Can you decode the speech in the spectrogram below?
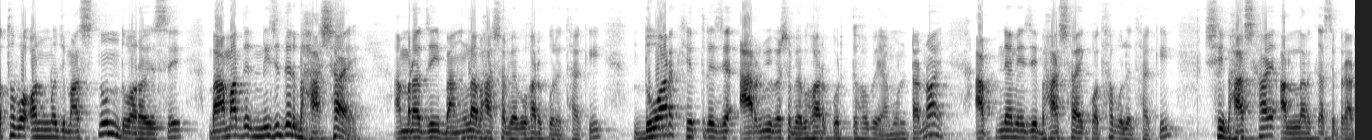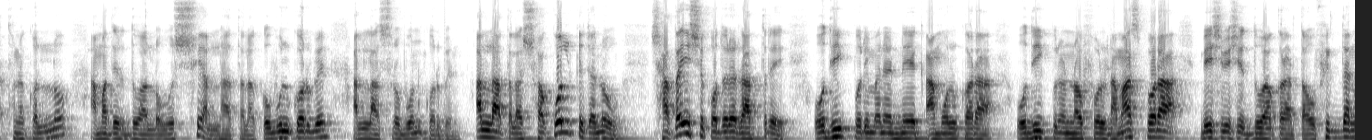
অথবা অন্য যে মাসনুন দোয়া রয়েছে বা আমাদের নিজেদের ভাষায় আমরা যেই বাংলা ভাষা ব্যবহার করে থাকি, দোয়ার ক্ষেত্রে যে আরবি ভাষা ব্যবহার করতে হবে এমনটা নয়। আপনি আমি যে ভাষায় কথা বলে থাকি, সেই ভাষায় আল্লাহর কাছে প্রার্থনা করল আমাদের দোয়াল অবশ্যই আল্লাহ তালা কবুল করবেন, আল্লাহ শ্রবণ করবেন। আল্লাহ তালা সকলকে যেন সাতাইশে কদরের রাত্রে অধিক পরিমাণে নেক আমল করা, অধিক পরিমাণ নফল নামাজ পড়া, বেশি বেশি দোয়া করার তৌফিক দান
